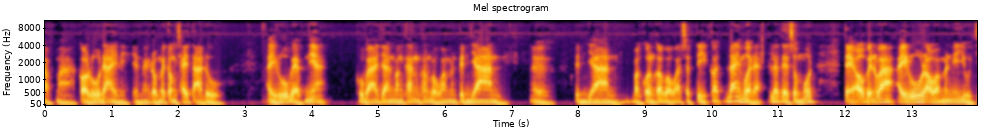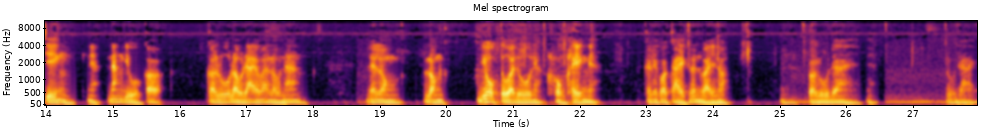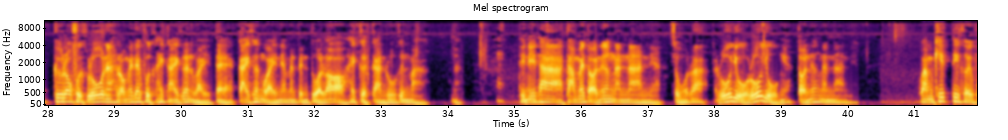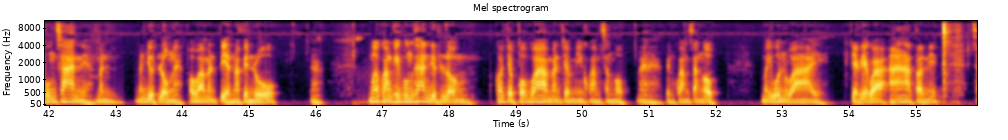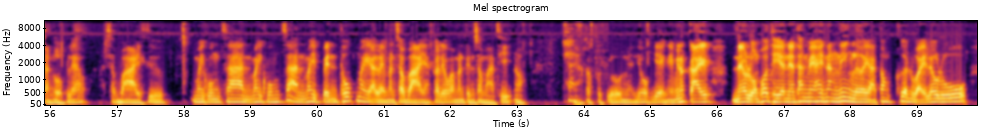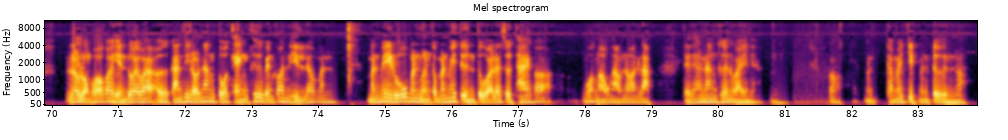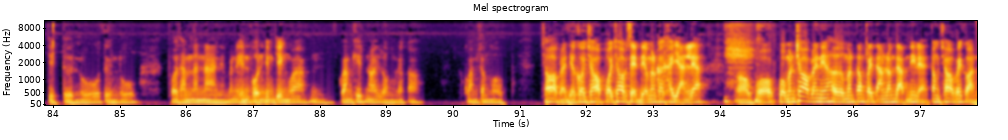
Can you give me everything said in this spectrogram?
กลับมาก็รู้ได้นี่เห็นไหมเราไม่ต้องใช้ตาดู ไอ้รู้แบบเนี้ยครูบาอาจารย์บางท่านท่านบอกว่ามันเป็นญาณเออเป็นญาณบางคนก็บอกว่าสติก็ได้หมดแหละแล้วแต่สมมุติ แต่เอาเป็นว่าไอ้รู้เราอะมันมีอยู่จริง เนี่ย นั่งอยู่ก็ก็รู้เราได้ว่าเรานั่ง แล้วลองลอง โยกตัวดูเนี่ยโครงเคลงเนี่ย ก็เรียกว่ากายเคลื่อนไหวเนาะก็รู้ได้รู้ได้ คือเราฝึกรู้นะเราไม่ได้ฝึกให้กายเคลื่อนไหว แต่กายเคลื่อนไหวเนี่ยมันเป็นตัวล่อให้เกิดการรู้ขึ้นมาทีนี้ถ้าทำให้ต่อเนื่องนานๆเนี่ย สมมติว่ารู้อยู่รู้อยู่เนี่ยต่อเนื่องนานๆเนี่ย ความคิดที่เคยฟุ้งซ่านเนี่ย มันมันหยุดลงไงเพราะว่ามันเปลี่ยนมาเป็นรู้นะเมื่อความคิดฟุ้งซ่านหยุดลง ก็จะพบว่ามันจะมีความสงบอ่าเป็นความสงบ ไม่วุ่นวาย จะเรียกว่าอ่าตอนนี้สงบแล้วสบายคือไม่คุ้งซ่านไม่คุ้งซ่านไม่เป็นทุกข์ไม่อะไรมันสบายอะก็เรียกว่ามันเป็นสมาธิเนาะก็ฝึกรู้เนี่ยโยกเยกเนี่ยมีนักกายแนวหลวงพ่อเทียนเนี่ยท่านไม่ให้นั่งนิ่งเลยอะต้องเคลื่อนไหวแล้วรู้ แล้วหลวงพ่อก็เห็นด้วยว่าเออการที่เรานั่งตัวแข็งทื่อเป็นก้อนหินแล้วมันมันไม่รู้มันเหมือนกับมันไม่ตื่นตัวแล้วสุดท้ายก็ ง่วงเหงาเหงานอนหลับ แต่ถ้านั่งเคลื่อนไหวเนี่ยก็มันทำให้จิตมันตื่นเนาะจิตตื่นรู้ ตื่นรู้ พอทำนานๆเนี่ยมันเห็นผลจริง ๆ ว่าความคิดน้อยลงแล้วก็ ความสงบ ชอบแล้วเดี๋ยวก็ชอบพอชอบเสร็จเดี๋ยวมันก็ขยันแล้วอ๋อพอพอมันชอบแล้วเนี่ยเออมันต้องไปตามลำดับนี่แหละ ต้องชอบไว้ก่อน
